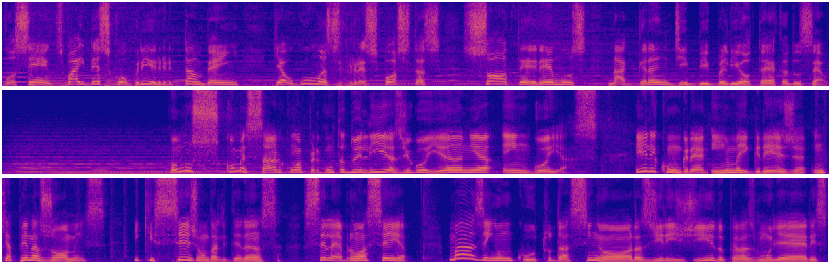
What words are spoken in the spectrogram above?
você vai descobrir também que algumas respostas só teremos na grande biblioteca do céu. Vamos começar com a pergunta do Elias de Goiânia, em Goiás. Ele congrega em uma igreja em que apenas homens e que sejam da liderança celebram a ceia. Mas em um culto das senhoras, dirigido pelas mulheres,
